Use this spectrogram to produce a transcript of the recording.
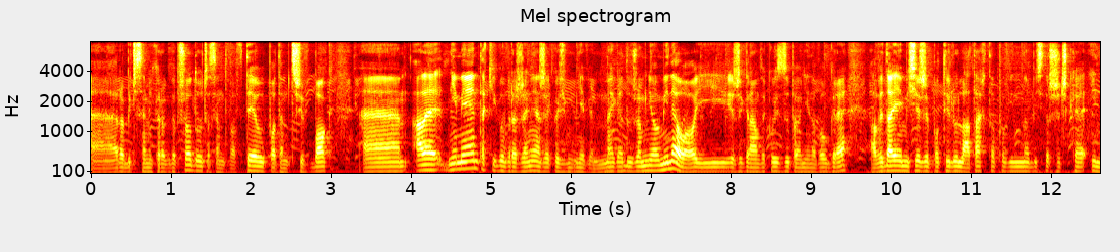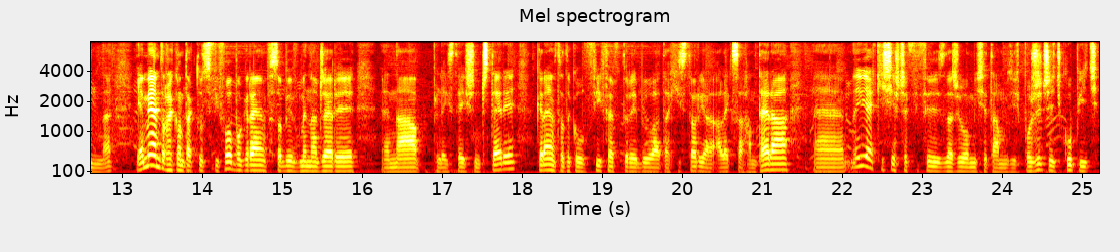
E, robi czasami krok do przodu, czasem dwa w tył, potem trzy w bok. E, ale nie miałem takiego wrażenia, że jakoś, nie wiem, mega dużo mnie ominęło i że gram w jakąś zupełnie nową grę. A wydaje mi się, że po tylu latach to powinno być troszeczkę inne. Ja miałem trochę kontaktu z FIFA, bo grałem w sobie w menadżery na PlayStation 4. Grałem w to taką FIFA, w której była ta historia Alexa Huntera. No i jakieś jeszcze FIFA zdarzyło mi się tam gdzieś pożyczyć, kupić,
